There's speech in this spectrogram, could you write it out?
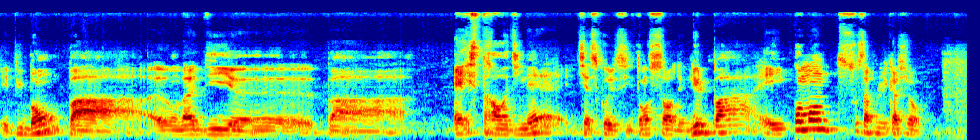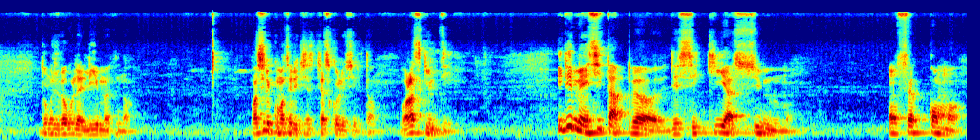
Et puis bon, pas, euh, on va dire, euh, pas extraordinaire. Que le sort de nulle part et il commente sous sa publication. Donc je vais vous la lire maintenant. Voici le commentaire de Tiesco le Sultan. Voilà ce qu'il dit. Il dit, mais si tu as peur de ce qui assume, on fait comment?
